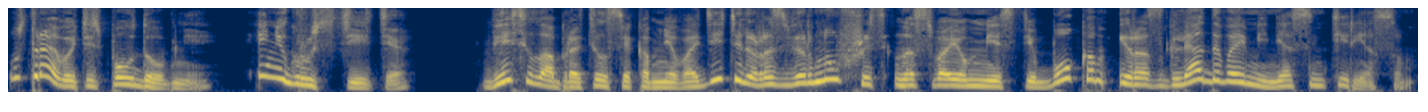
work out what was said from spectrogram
«Устраивайтесь поудобнее и не грустите», Весело обратился ко мне водитель, развернувшись на своем месте боком и разглядывая меня с интересом.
